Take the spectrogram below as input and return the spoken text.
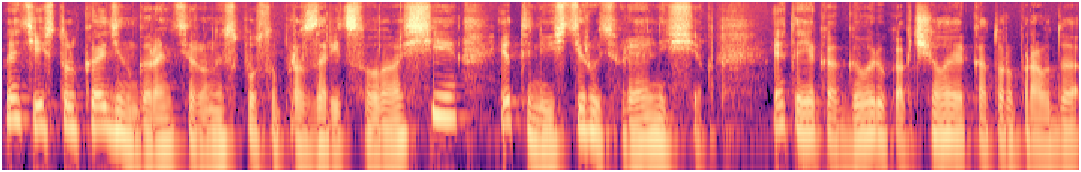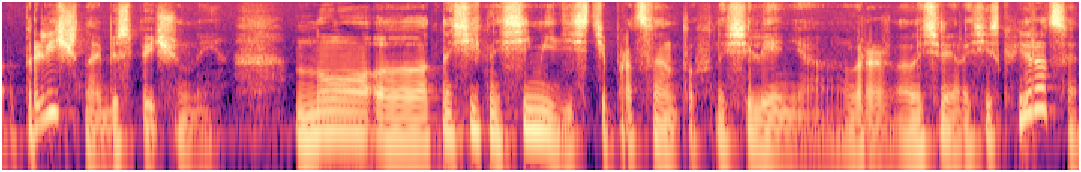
Знаете, есть только один гарантированный способ разориться в России – это инвестировать в реальный сектор. Это я как говорю, как человек, который, правда, прилично обеспеченный, но э, относительно 70% населения, граждан- населения Российской Федерации,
